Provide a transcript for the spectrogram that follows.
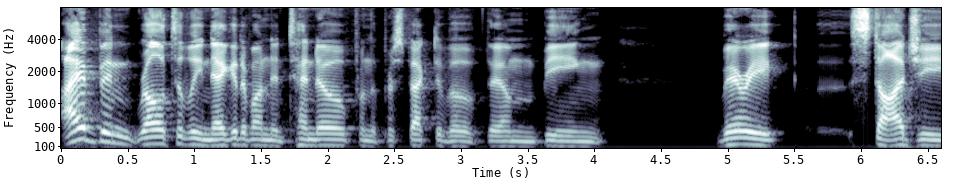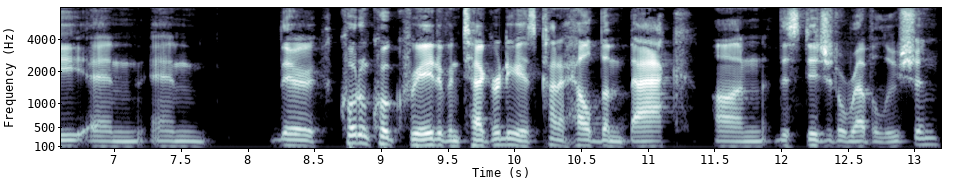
I've been relatively negative on Nintendo from the perspective of them being very stodgy and and their quote unquote creative integrity has kind of held them back on this digital revolution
